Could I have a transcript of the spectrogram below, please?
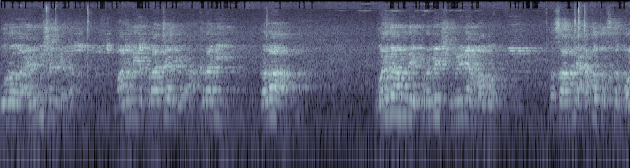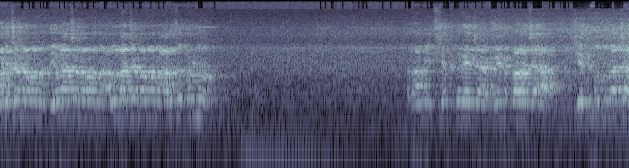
पोरं ऍडमिशन घेतात. माननीय प्राचार्य अकरावी कला वर्गामध्ये प्रवेश मिळण्याबाबत तसं आपल्या हातात असतं. गॉडच्या नावानं देवाच्या नावानं अल्लाच्या नावानं अर्ज करणं. तर आम्ही शेतकऱ्याच्या मेंढपाळाच्या शेतमजुराच्या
